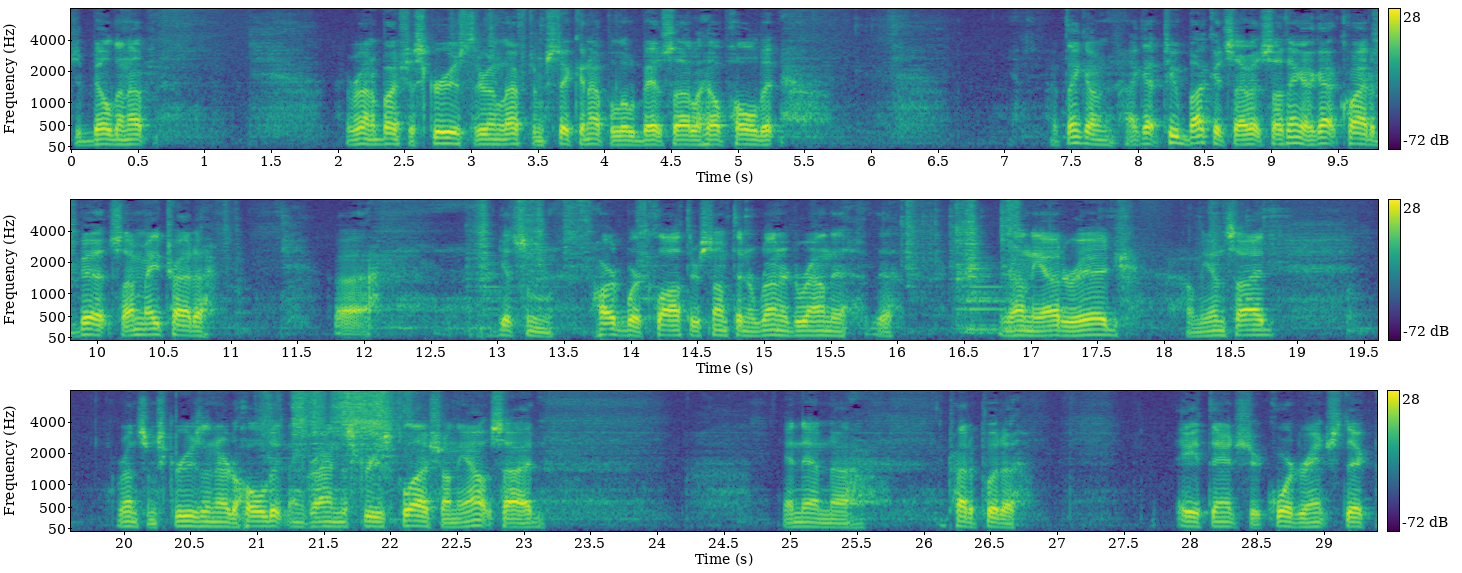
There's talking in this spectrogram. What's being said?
just building up. I run a bunch of screws through and left them sticking up a little bit so that'll help hold it. I think I'm I got two buckets of it so I think I got quite a bit so I may try to uh, get some hardware cloth or something and run it around the, the around the outer edge on the inside. Run some screws in there to hold it and grind the screws flush on the outside. And then uh, try to put a eighth inch or quarter inch thick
